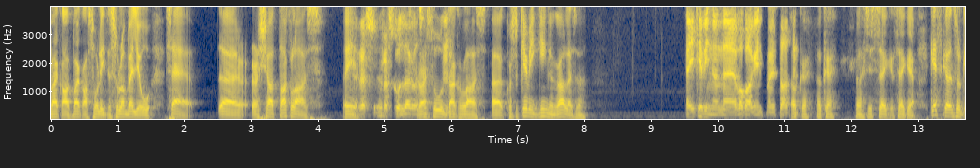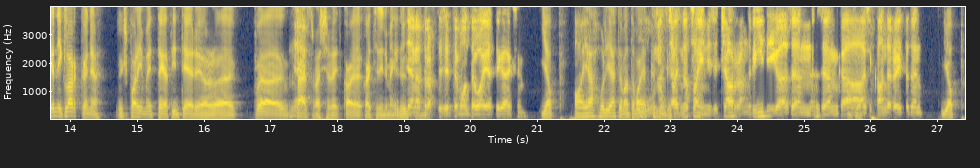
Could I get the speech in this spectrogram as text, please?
väga-väga solid ja sul on veel ju see äh, Rashad Douglas. ei Ras, Rasul Douglas. Rasul Douglas äh,, kas Kevin King on ka alles või? Ei, Kevin on äh, vaba agent, ma just vaatasin. okei okay,, okei okay., noh siis see, seegi, keskel on sul Kenny Clark on ju, üks parimaid tegelikult interior äh, pass rusher eid ka kaitseliini mängijaid üldse. ja nad draft isid Devonte Wyatt'i ka, eks ju. jep, aa ah, jah, oli jah, Devonte Wyatt uh,. Nad, nad sainisid Jarran Reed'i ka, see on, see on ka sihuke underrated vend. jep,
